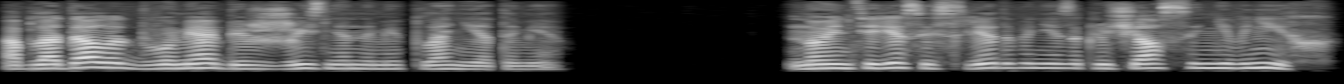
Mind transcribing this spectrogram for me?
обладала двумя безжизненными планетами. Но интерес исследований заключался не в них.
